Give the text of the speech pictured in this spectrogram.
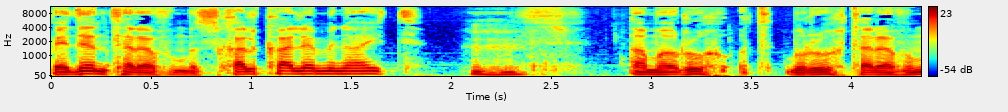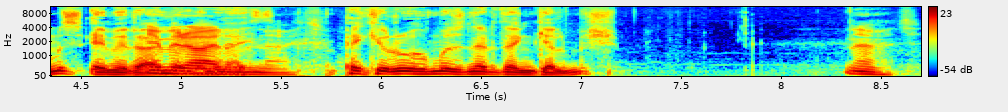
Beden tarafımız halk alemine ait. Ama ruh ruh tarafımız emir alemine, alemine ait. ait. Peki ruhumuz nereden gelmiş? Evet.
